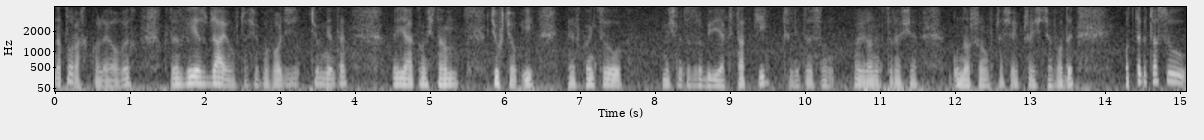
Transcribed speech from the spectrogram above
na torach kolejowych, które wyjeżdżają w czasie powodzi ciągnięte jakąś tam ciuchcią. I e, w końcu myśmy to zrobili jak statki, czyli to są pawilony, które się unoszą w czasie przejścia wody od tego czasu,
